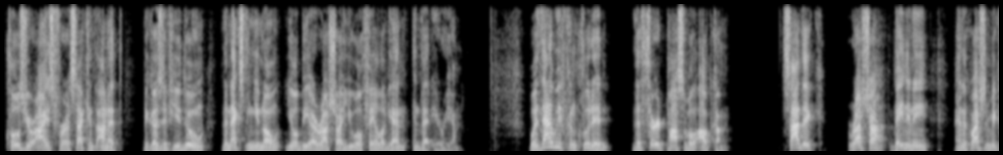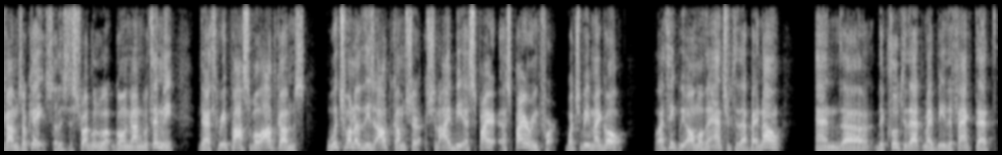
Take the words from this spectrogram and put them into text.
close your eyes for a second on it, because if you do, the next thing you know, you'll be a rasha, you will fail again in that area. With that, we've concluded the third possible outcome. Tzaddik, Rasha, Beinani, and the question becomes okay, so there's the struggle going on within me. There are three possible outcomes. Which one of these outcomes should, should I be aspire, aspiring for? What should be my goal? Well, I think we all know the answer to that by now. And uh, the clue to that might be the fact that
